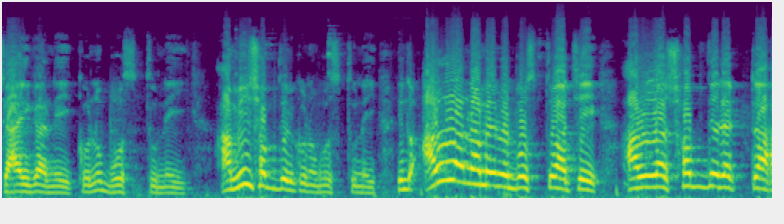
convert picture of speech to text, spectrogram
জায়গা নেই, কোনো বস্তু নেই। আমি শব্দের কোনো বস্তু নেই। কিন্তু আল্লাহ নামের বস্তু আছে, আল্লাহ শব্দের একটা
